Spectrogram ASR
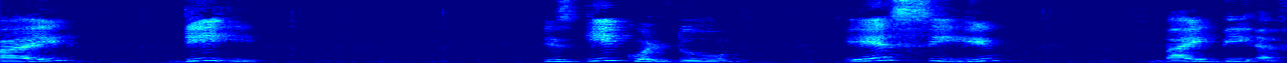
by DE is equal to AC by DF.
